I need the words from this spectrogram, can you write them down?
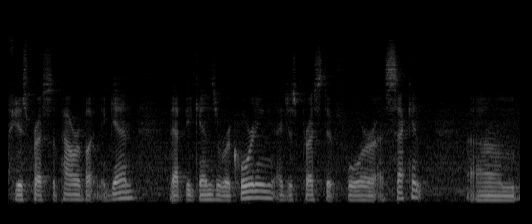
I just press the power button again that begins a recording. I just pressed it for a second. Um,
